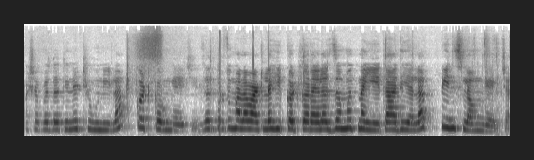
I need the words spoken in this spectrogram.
अशा पद्धतीने ठेवून हिला कट करून घ्यायची. जर तर तुम्हाला वाटलं ही कट करायला जमत नाही आहे तर आधी याला पिन्स लावून घ्यायच्या.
